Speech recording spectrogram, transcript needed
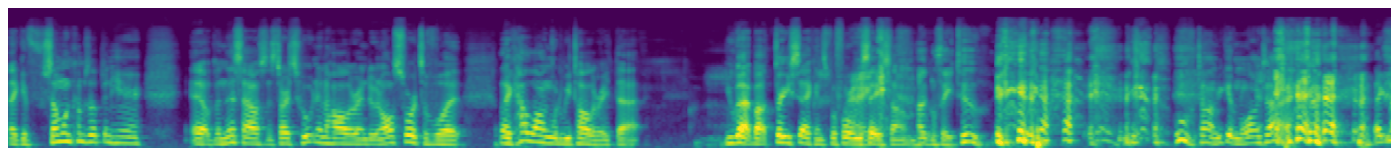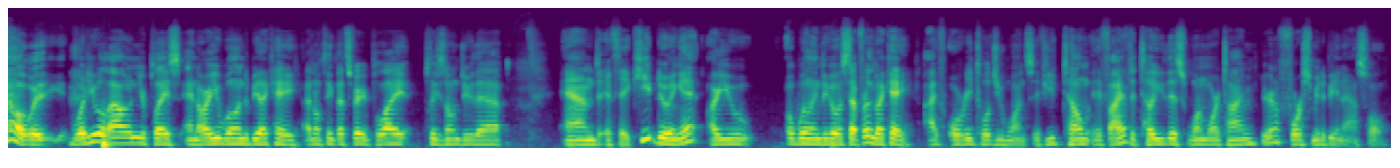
like if someone comes up in here, uh, up in this house and starts hooting and hollering, doing all sorts of what? Like how long would we tolerate that? You got about three seconds before we Right. say I something. was gonna say two. Ooh, Tom, you give them a long time. like, no, what do you allow in your place? And are you willing to be like, hey, I don't think that's very polite. Please don't do that. And if they keep doing it, are you willing to go a step further? Like, hey, I've already told you once. If you tell me, if I have to tell you this one more time, you're gonna force me to be an asshole.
